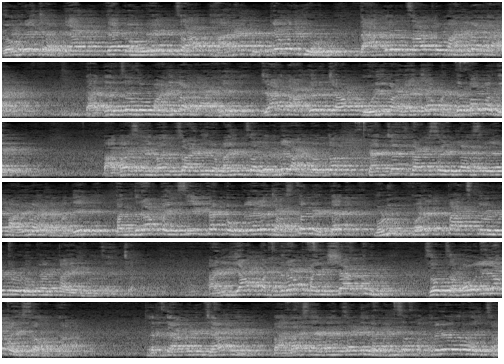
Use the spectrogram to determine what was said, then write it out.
गौऱ्याच्या त्या त्या गौऱ्यांचा भारा डोक्यावर घेऊन दादरचा जो माळीवाडा आहे दादरचा जो माळीवाडा आहे ज्या दादरच्या कोळीवाड्याच्या मंडपामध्ये बाबासाहेबांचं आणि रमाईंचं लग्न लागलं होतं त्याच्याच बॅक साईडला असलेल्या माळीवाड्यामध्ये पंधरा पैसे एका टोपल्याला जास्त मिळतात म्हणून परत पाच किलोमीटर डोक्यावर पाय घेऊन जायचं. आणि या पंधरा पैशातून जो जमवलेला पैसा होता तर त्यावेळी ज्यावेळी बाबासाहेबांचा आणि रमाईचा पत्रव्यवहार व्हायचा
